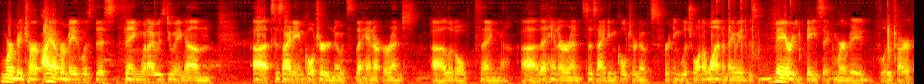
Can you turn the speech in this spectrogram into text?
mermaid chart I ever made was this thing when I was doing um, uh, Society and Culture Notes, the Hannah Arendt uh, little thing, uh, the Hannah Arendt Society and Culture Notes for English 101, and I made this very basic mermaid flowchart.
